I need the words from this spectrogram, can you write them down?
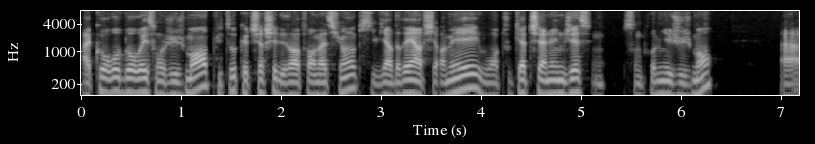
à corroborer son jugement plutôt que de chercher des informations qui viendraient infirmer ou en tout cas challenger son, premier jugement. Euh,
